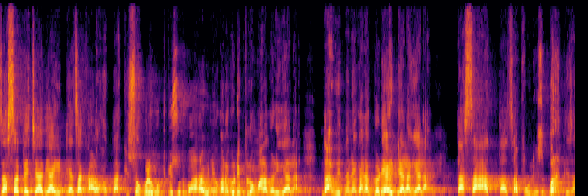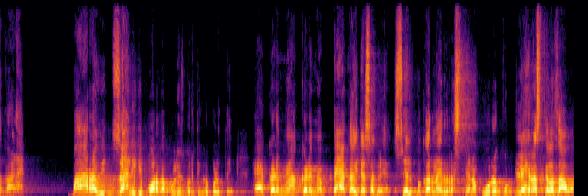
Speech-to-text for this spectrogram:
जसा त्याच्या आधी आय काळ होता की सगळं उठकीसूट बारावी निघाला की डिप्लोमाला गडी गेला. दहावीत निघाला गडी आय गेला. तसा आत्ताचा पोलीस भरतीचा काळ आहे. बारावीत झाली की पोरगा पोलीस भरतीकडे पळते अकॅडम्या अकॅडम्या पॅक आहे त्या सगळ्या. सेल्फ करणारी रस्त्यानं पोरं कुठल्याही रस्त्याला जावा.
